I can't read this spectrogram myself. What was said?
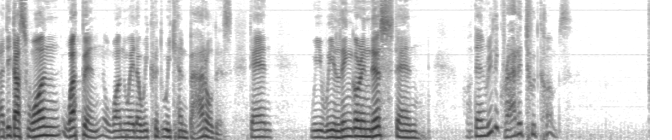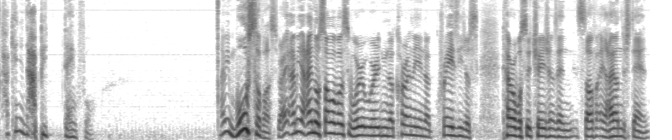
I think that's one weapon, one way that we could we can battle this. Then we, we linger in this, then then really gratitude comes. How can you not be thankful? I mean, most of us, right? I mean, I know some of us we're, we're in a, currently in a crazy, just terrible situations and stuff, and I understand.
